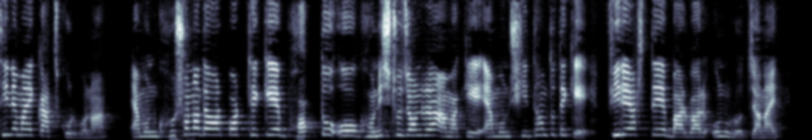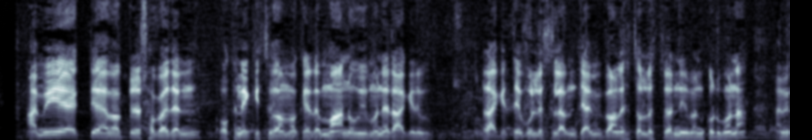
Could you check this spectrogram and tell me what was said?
সিনেমায় কাজ করব না। এমন ঘোষণা দেওয়ার পর থেকে ভক্ত ও ঘনিষ্ঠজনরা আমাকে এমন সিদ্ধান্ত থেকে ফিরে আসতে বারবার অনুরোধ জানায়। আমি একটা আপনারা সবাই জানেন, ওখানে কিছু আমাকে মান অভিমানের রাগের, রাগেতে বলেছিলাম যে আমি বাংলাদেশে চলচ্চিত্র নির্মাণ করব না, আমি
